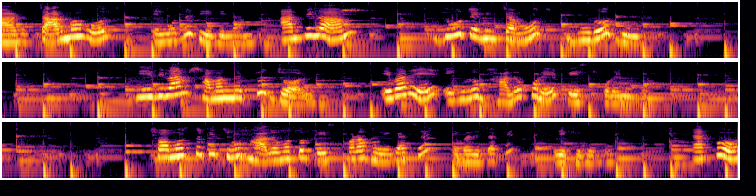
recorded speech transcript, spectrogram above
আর চার মগজ এর মধ্যে দিয়ে দিলাম। আর দিলাম দু টেবিল চামচ গুঁড়ো দুধ। দিয়ে দিলাম সামান্য একটু জল। এবারে এগুলো ভালো করে পেস্ট করে নেব। সমস্ত কিছু ভালো মতো পেস্ট করা হয়ে গেছে। এবার এটাকে রেখে দেবো। এখন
